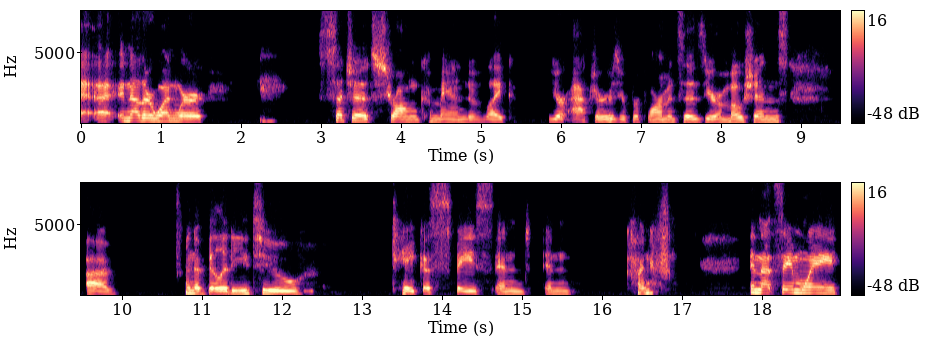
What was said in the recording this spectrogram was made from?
Uh, another one where such a strong command of like your actors, your performances, your emotions. Uh, an ability to take a space and and kind of in that same way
